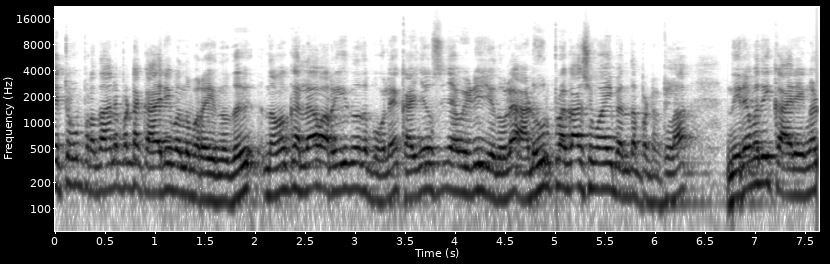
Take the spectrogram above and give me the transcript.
ഏറ്റവും പ്രധാനപ്പെട്ട കാര്യം എന്ന് പറയുന്നത് നമുക്കെല്ലാം അറിയുന്നത് പോലെ കഴിഞ്ഞ ദിവസം ഞാൻ വീഡിയോ ചെയ്ത പോലെ അടൂർ പ്രകാശുമായി ബന്ധപ്പെട്ടിട്ടുള്ള നിരവധി കാര്യങ്ങൾ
